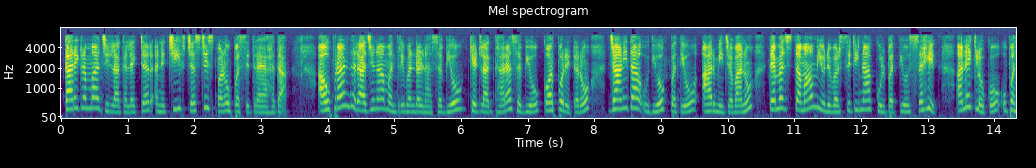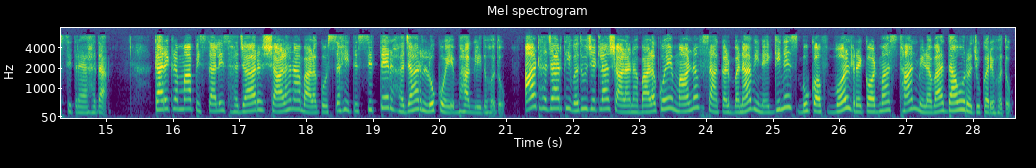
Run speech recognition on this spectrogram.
કાર્યક્રમમાં જિલ્લા કલેક્ટર અને ચીફ જસ્ટિસ પણ ઉપસ્થિત રહ્યા હતા. આ ઉપરાંત રાજ્યના મંત્રીમંડળના સભ્યો, કેટલાક ધારાસભ્યો, કોર્પોરેટરો, જાણીતા ઉદ્યોગપતિઓ, આર્મી જવાનો તેમજ તમામ યુનિવર્સિટીના કુલપતિઓ સહિત અનેક લોકો ઉપસ્થિત રહ્યા હતા. કાર્યક્રમમાં પિસ્તાલીસ હજાર શાળાના બાળકો સહિત સિત્તેર હજાર લોકોએ ભાગ લીધો હતો. આઠ હજારથી વધુ જેટલા શાળાના બાળકોએ માનવ સાંકળ બનાવીને ગિનિસ બુક ઓફ વર્લ્ડ રેકોર્ડમાં સ્થાન મેળવવા દાવો રજૂ કર્યો હતો.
